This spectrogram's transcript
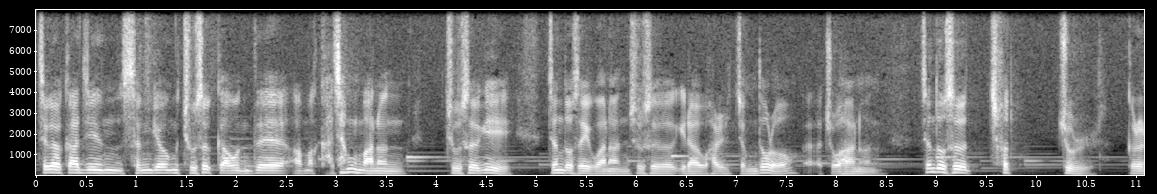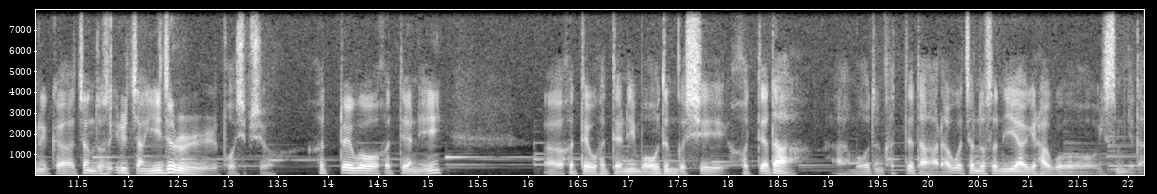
제가 가진 성경 주석 가운데 아마 가장 많은 주석이 전도서에 관한 주석이라고 할 정도로 어, 좋아하는 전도서 첫 줄, 그러니까 전도서 1장 2절을 보십시오. 헛되고 헛되니 어, 헛되고 헛되니 모든 것이 헛되다. 아, 모든 헛되다라고 전도서는 이야기를 하고 있습니다.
